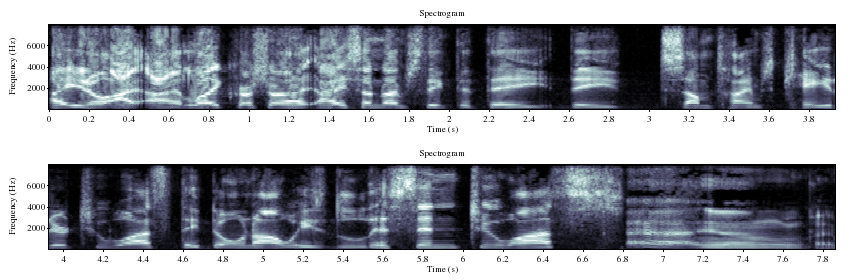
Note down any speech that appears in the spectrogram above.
I, you know, I, I like Crestron. I, I sometimes think that they they sometimes cater to us. They don't always listen to us. You know, okay.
